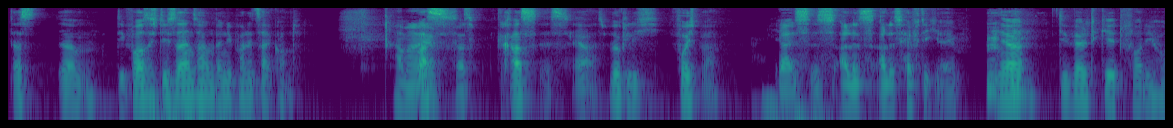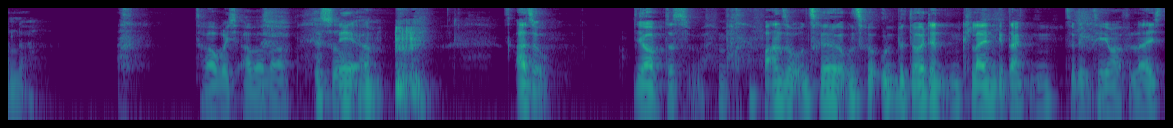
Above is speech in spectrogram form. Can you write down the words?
dass ähm, die vorsichtig sein sollen, wenn die Polizei kommt. Hammer, was ey, krass ist. Ja, ist wirklich furchtbar. Ja, es ist alles, alles heftig, ey. Ja, die Welt geht vor die Hunde. Traurig, aber wahr. Ist so. Nee, ähm, also, ja, das waren so unsere, unsere unbedeutenden kleinen Gedanken zu dem Thema vielleicht.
